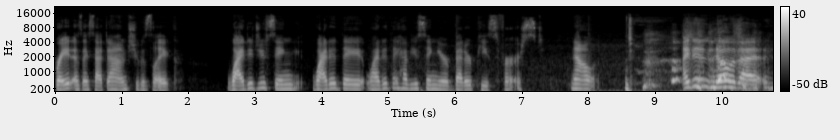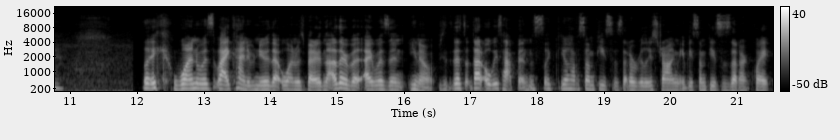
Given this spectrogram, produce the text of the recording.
right as I sat down, she was like, "Why did you sing? Why did they? Why did they have you sing your better piece first? Now, I didn't know that." Like one was, I kind of knew that one was better than the other, but I wasn't, you know, that's, that always happens. Like you'll have some pieces that are really strong, maybe some pieces that aren't quite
